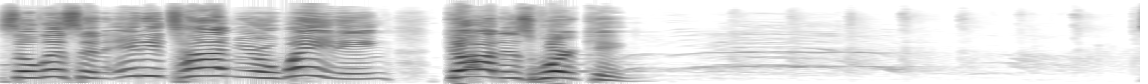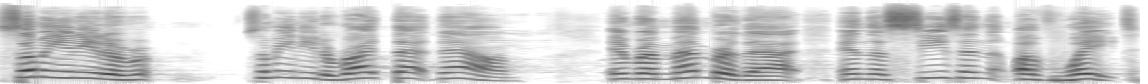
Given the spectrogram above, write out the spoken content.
So listen, anytime you're waiting, God is working. Some of you need to some of you need to write that down. And remember that in the season of wait,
